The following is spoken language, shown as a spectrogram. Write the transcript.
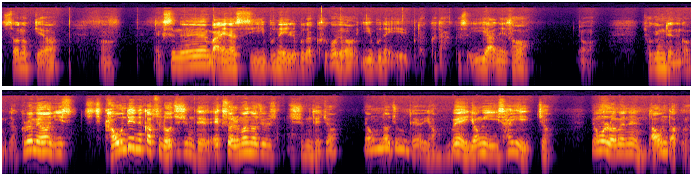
써놓을게요. 어. x는 마이너스 2분의 1보다 크고요. 2분의 1보다 크다. 그래서 이 안에서 어, 적용되는 겁니다. 그러면 이 가운데 있는 값을 넣어주시면 돼요. x 얼마 넣어주시면 되죠? 0 넣어주면 돼요. 0. 왜? 0이 이 사이에 있죠. 0을 넣으면 나온다고요.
